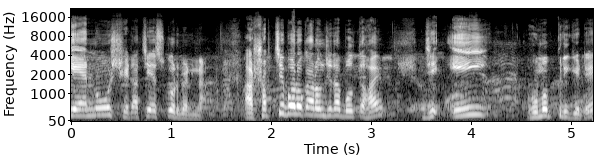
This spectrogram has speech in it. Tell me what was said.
কেন সেটা চেস করবেন না? আর সবচেয়ে বড় কারণ যেটা বলতে হয়, যে এই হোম ক্রিকেটে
